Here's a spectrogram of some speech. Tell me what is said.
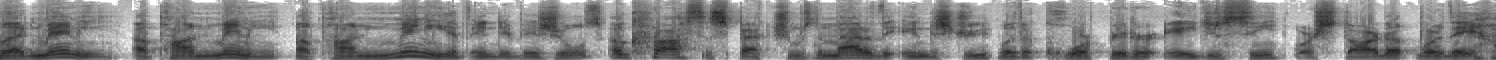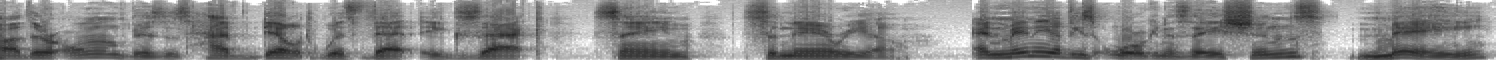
But many, upon many, upon many of individuals across the spectrums, no matter the industry, whether corporate or agency or startup, or they have their own business, have dealt with that exact same scenario. And many of these organizations may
